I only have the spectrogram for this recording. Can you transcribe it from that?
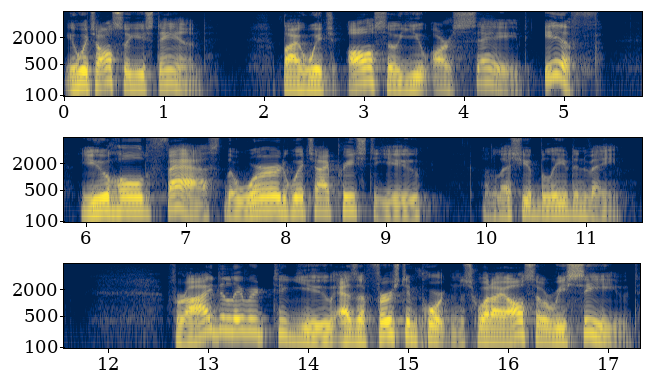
in which also you stand, by which also you are saved, if you hold fast the word which I preached to you, unless you believed in vain. For I delivered to you as of first importance what I also received,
